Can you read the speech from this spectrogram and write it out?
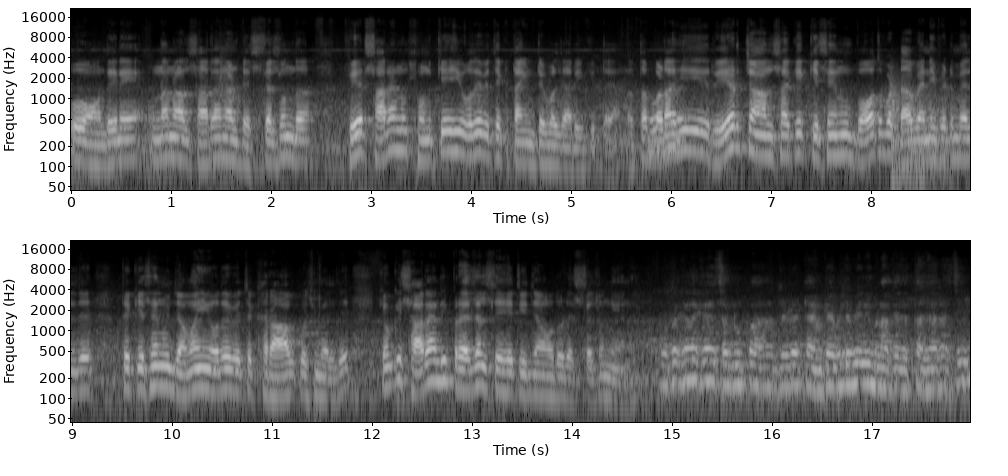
ਉਹ ਆਉਂਦੇ ਨੇ, ਉਹਨਾਂ ਨਾਲ ਸਾਰਿਆਂ ਨਾਲ ਡਿਸਕਸ ਹੁੰਦਾ ਫਿਰ ਸਾਰਿਆਂ ਨੂੰ ਸੁਣ ਕੇ ਹੀ ਉਹਦੇ ਵਿੱਚ ਇੱਕ ਟਾਈਮ ਟੇਬਲ ਜਾਰੀ ਕੀਤਾ ਜਾਂਦਾ। ਤਾਂ ਬੜਾ ਹੀ ਰੇਅਰ ਚਾਂਸ ਆ ਕਿ ਕਿਸੇ ਨੂੰ ਬਹੁਤ ਵੱਡਾ ਬੈਨੀਫਿਟ ਮਿਲ ਜੇ ਤੇ ਕਿਸੇ ਨੂੰ ਜਮਾਂ ਹੀ ਉਹਦੇ ਵਿੱਚ ਖਰਾਬ ਕੁਝ ਮਿਲ ਜੇ ਕਿਉਂਕਿ ਸਾਰਿਆਂ ਦੀ ਪ੍ਰੈਜ਼ੈਂਸ ਇਹ ਚੀਜ਼ਾਂ ਉਦੋਂ ਡਿਸਕਸ ਹੁੰਦੀਆਂ ਨੇ। ਉਹ ਤਾਂ ਕਹਿੰਦੇ ਕਿ ਸਾਨੂੰ ਜਿਹੜਾ ਟਾਈਮ ਟੇਬਲ ਵੀ ਨਹੀਂ ਬਣਾ ਕੇ ਦਿੱਤਾ ਜਾ ਰਿਹਾ ਸੀ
